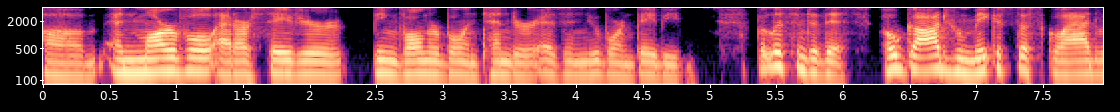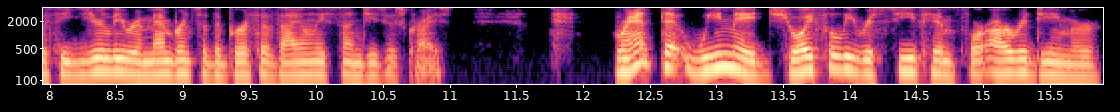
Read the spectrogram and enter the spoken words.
um, and marvel at our Savior being vulnerable and tender as a newborn baby. But listen to this, O God, who makest us glad with the yearly remembrance of the birth of Thy only Son Jesus Christ, grant that we may joyfully receive Him for our Redeemer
